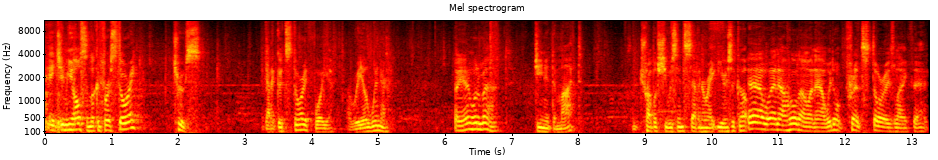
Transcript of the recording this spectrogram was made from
Hey, Jimmy Olsen, looking for a story? Truce. I got a good story for you. A real winner. Oh, yeah? What about? Gina DeMott. Some trouble she was in seven or eight years ago. Yeah, well, now, hold on now. We don't print stories like that.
